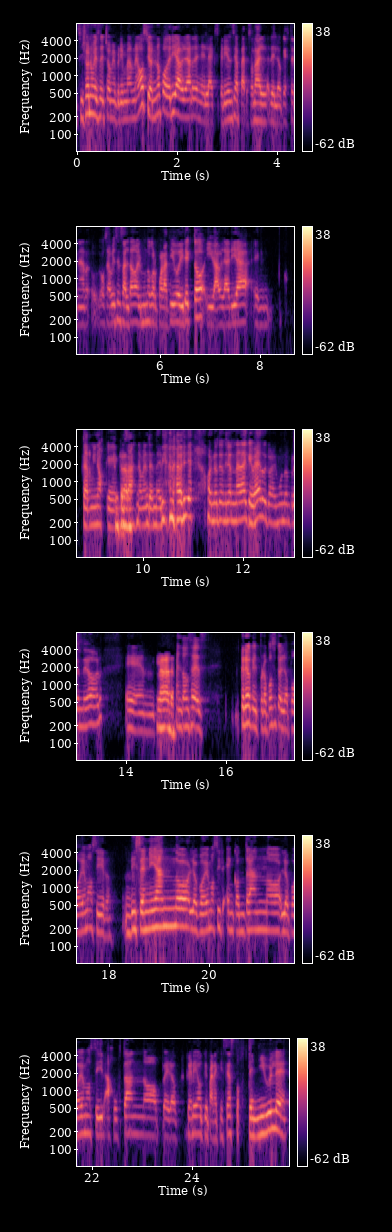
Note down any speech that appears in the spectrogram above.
si yo no hubiese hecho mi primer negocio, no podría hablar desde la experiencia personal de lo que es tener, o sea, hubiese saltado del mundo corporativo directo y hablaría en términos que quizás no me entendería nadie o no tendrían nada que ver con el mundo emprendedor. Eh, claro. Entonces, creo que el propósito lo podemos ir diseñando, lo podemos ir encontrando, lo podemos ir ajustando, pero creo que para que sea sostenible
